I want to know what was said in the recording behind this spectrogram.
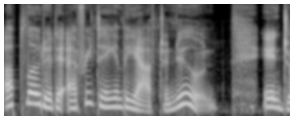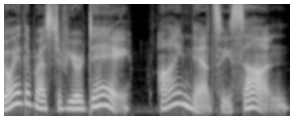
uploaded every day in the afternoon. Enjoy the rest of your day. I'm Nancy Sun.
